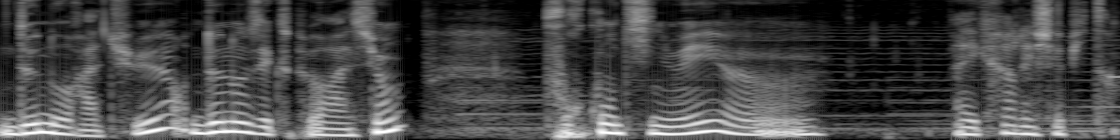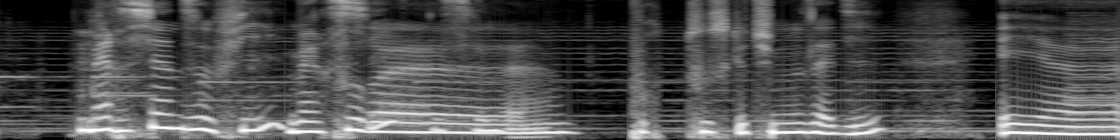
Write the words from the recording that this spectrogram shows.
de nos ratures, de nos explorations, pour continuer à écrire les chapitres. Merci Anne-Sophie pour, euh, pour tout ce que tu nous as dit. Et euh,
